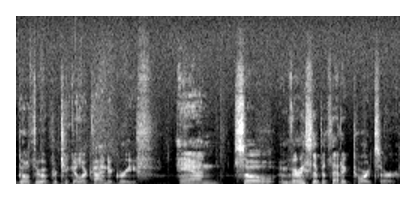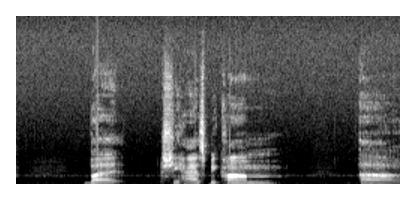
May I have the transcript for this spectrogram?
go through a particular kind of grief and so I'm very sympathetic towards her. But she has become, uh,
